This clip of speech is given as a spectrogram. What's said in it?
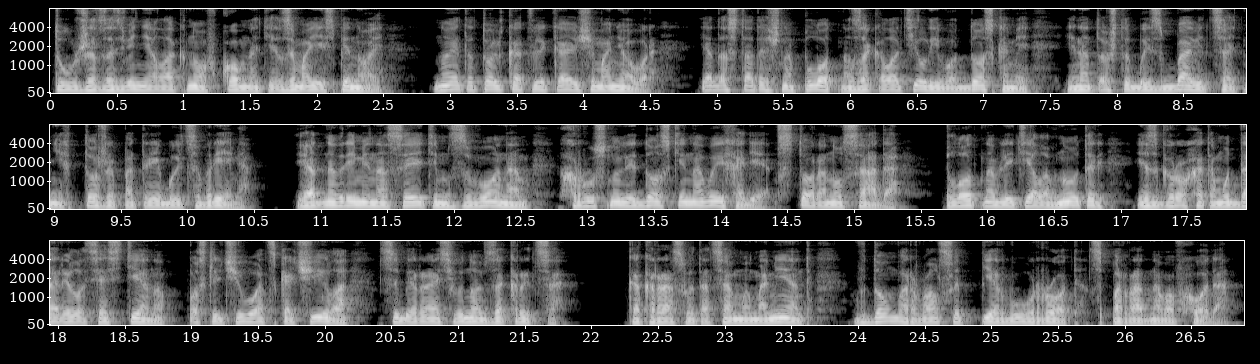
Тут же зазвенело окно в комнате за моей спиной, но это только отвлекающий маневр. Я достаточно плотно заколотил его досками, и на то, чтобы избавиться от них, тоже потребуется время. И одновременно с этим звоном хрустнули доски на выходе, в сторону сада – Плотно влетела внутрь и с грохотом ударилась о стену, после чего отскочила, собираясь вновь закрыться. Как раз в этот самый момент в дом ворвался первый урод с парадного входа.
